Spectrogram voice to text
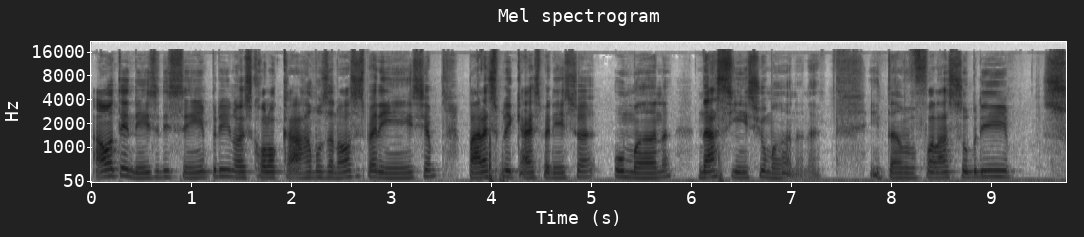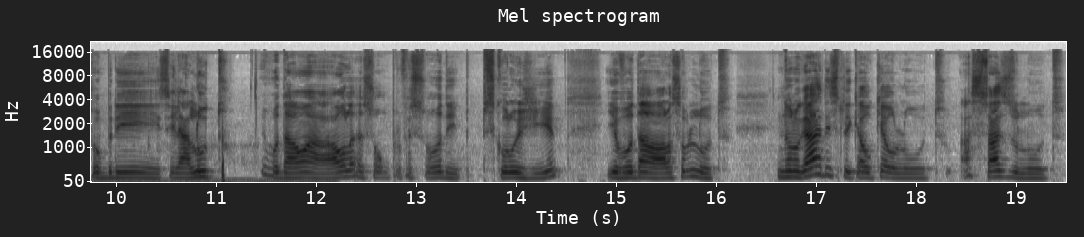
Há uma tendência de sempre nós colocarmos a nossa experiência para explicar a experiência humana na ciência humana, né? Então eu vou falar sobre sobre, sei lá, luto. Eu vou dar uma aula, eu sou um professor de psicologia e eu vou dar uma aula sobre luto. No lugar de explicar o que é o luto, as fases do luto,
